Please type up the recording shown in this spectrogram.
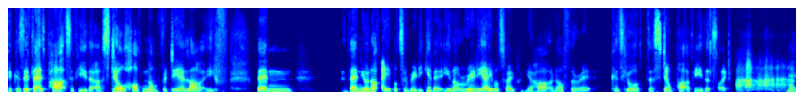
because if there's parts of you that are still holding on for dear life, then then you're not able to really give it. You're not really able to open your heart and offer it because you're there's still part of you that's like ah.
